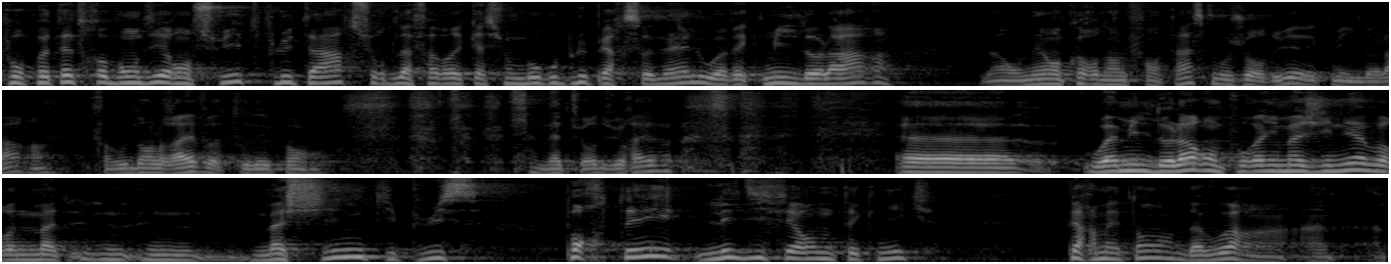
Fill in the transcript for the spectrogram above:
pour peut-être rebondir ensuite, plus tard, sur de la fabrication beaucoup plus personnelle, où avec 1000 dollars, Ben, on est encore dans le fantasme aujourd'hui avec 1000 dollars, hein. ou dans le rêve, tout dépend de la nature du rêve. Euh, ou à 1000 dollars, on pourrait imaginer avoir une, machine qui puisse porter les différentes techniques permettant d'avoir un,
